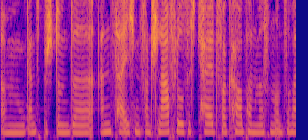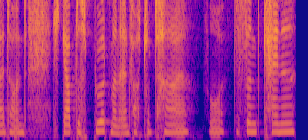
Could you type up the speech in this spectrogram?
ähm, ganz bestimmte Anzeichen von Schlaflosigkeit verkörpern müssen und so weiter. Und ich glaube, das spürt man einfach total. So, das sind keine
